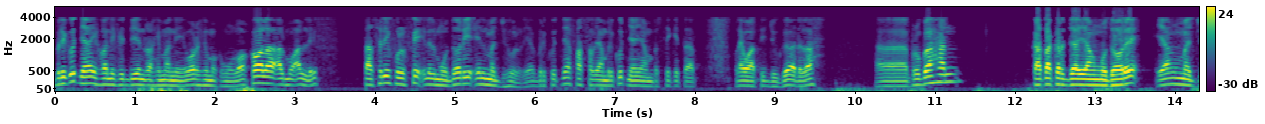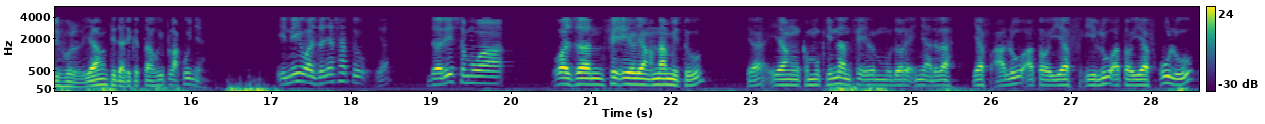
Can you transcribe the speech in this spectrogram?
Berikutnya ikhwanifiddin rahimani wa rahimakumullah. Qala al-muallif tasriful fi'lil mudhari il majhul ya. Berikutnya pasal yang berikutnya yang mesti kita lewati juga adalah uh, perubahan kata kerja yang mudhari yang majhul yang tidak diketahui pelakunya. Ini wazannya satu ya dari semua wazan fi'il yang enam itu ya yang kemungkinan fi'il mudhari'nya adalah yaf'alu atau yaf'ilu atau yaf'ulu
